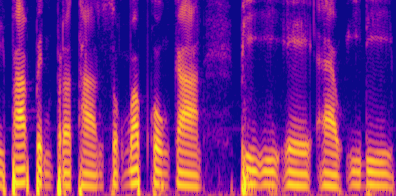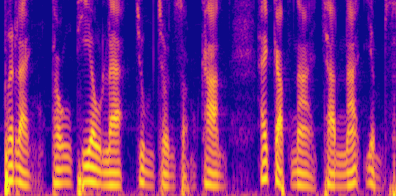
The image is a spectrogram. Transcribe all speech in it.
มิภาคเป็นประธานส่งมอบโครงการ PEA LED เพื่อแหล่งท่องเที่ยวและชุมชนสำคัญ ให้กับนายชันนะเอี่ยมแส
